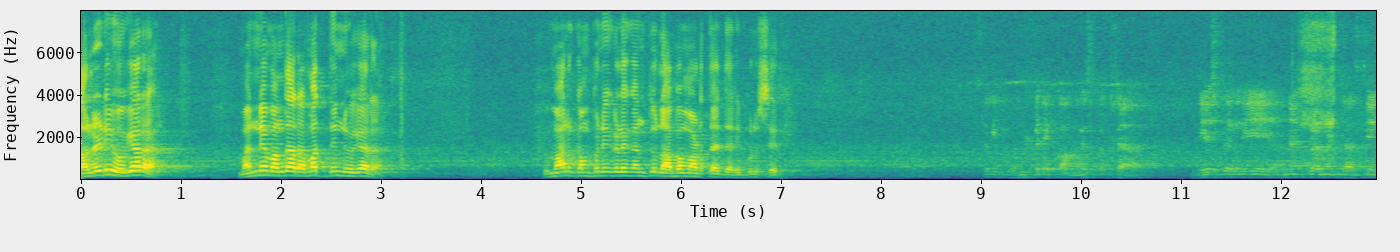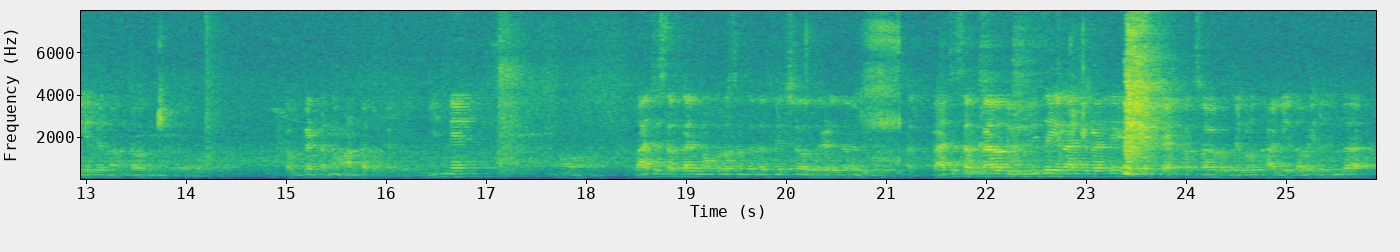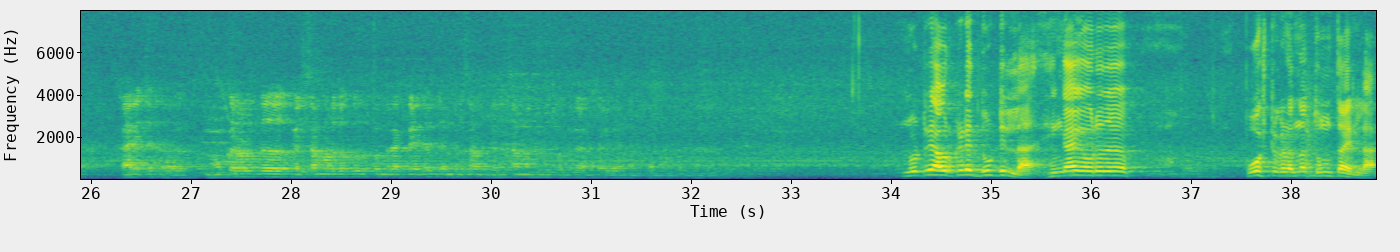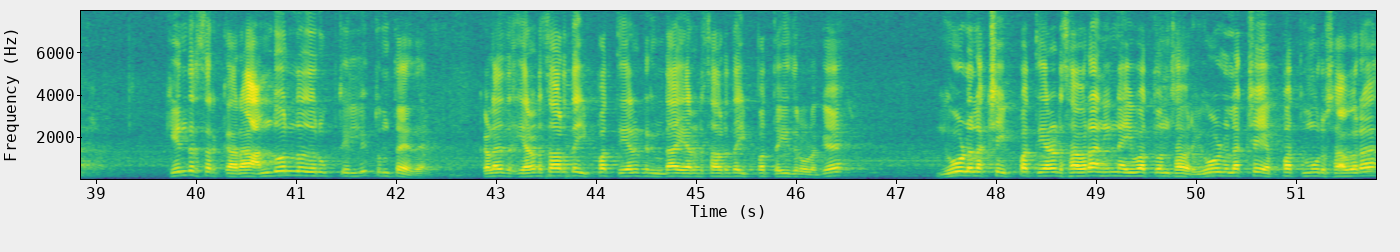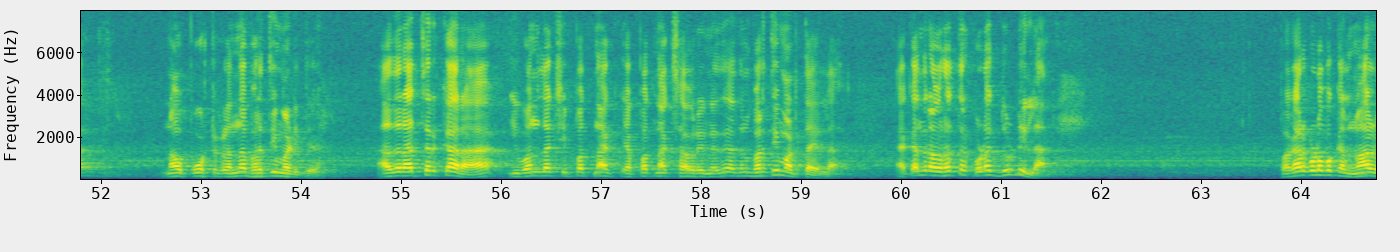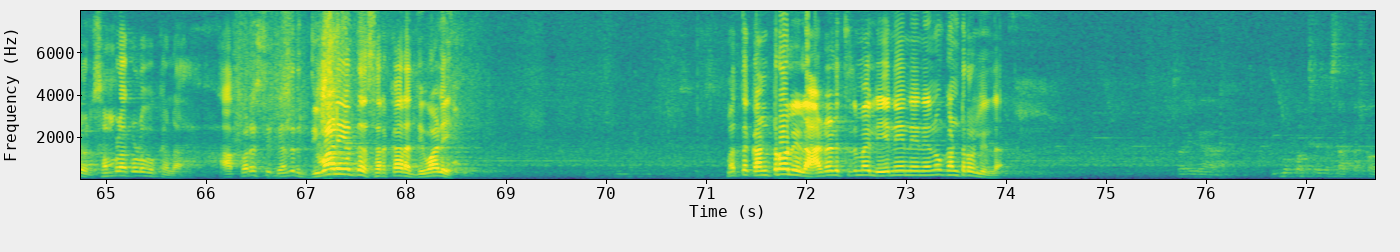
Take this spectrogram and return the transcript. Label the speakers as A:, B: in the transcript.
A: Already ಹೋಗ್ಯಾರ? ಮೊನ್ನೆ ಬಂದಾರ, ಮತ್ತು ನಿನ್ನೆ ಹೋಗ್ಯಾರ? ವಿಮಾನ ಕಂಪನಿಗಳಿಗಂತೂ ಲಾಭ ಮಾಡ್ತಾ ಇದ್ದಾರೆ ಇಬ್ಬರು ಸೇರಿ.
B: ದೇಶದಲ್ಲಿ ಅನ್ಎಂಪ್ಲಾಯ್ಮೆಂಟ್ ಜಾಸ್ತಿ ಆಗಿದೆ ಅಂತ ಒಂದು ಕಂಪ್ಲೇಂಟನ್ನು ಮಾಡ್ತಾ ಬರ್ತಾ ಇದ್ದಾರೆ. ನಿನ್ನೆ ರಾಜ್ಯ ಸರ್ಕಾರಿ ನೌಕರರ ಸಂಘದ ಅಧ್ಯಕ್ಷ ಅವರು ಹೇಳಿದ್ದಾರೆ, ರಾಜ್ಯ ಸರ್ಕಾರದ ವಿವಿಧ ಇಲಾಖೆಗಳಲ್ಲಿ ಎರಡು ಲಕ್ಷ ಸಾವಿರ ಹುದ್ದೆಗಳು ಖಾಲಿ ಇದ್ದಾವೆ ಇದರಿಂದ ಕಾರ್ಯ ಮಾಡೋದಕ್ಕೂ ತೊಂದರೆ ಇದೆ, ಜನರ ಜನಸಾಮಾನ್ಯರಿಗೆ ತೊಂದರೆ ಆಗ್ತಾ ಇದೆ
A: ನೋಡ್ರಿ, ಅವ್ರ ಕಡೆ ದುಡ್ಡಿಲ್ಲ. ಹೀಗಾಗಿ ಅವರು ಪೋಸ್ಟ್ಗಳನ್ನು ತುಂಬ್ತಾ ಇಲ್ಲ. ಕೇಂದ್ರ ಸರ್ಕಾರ ಆಂದೋಲನದ ರೂಪದಲ್ಲಿ ತುಂಬ್ತಾ ಇದೆ. ಕಳೆದ ಎರಡು ಸಾವಿರದ ಇಪ್ಪತ್ತೆರಡರಿಂದ ಎರಡು ಸಾವಿರದ ಇಪ್ಪತ್ತೈದರೊಳಗೆ ಏಳು ಲಕ್ಷ ಇಪ್ಪತ್ತೆರಡು ಸಾವಿರ, ನಿನ್ನ ಐವತ್ತೊಂದು ಸಾವಿರ, ಏಳು ಲಕ್ಷ ಎಪ್ಪತ್ತ್ಮೂರು ಸಾವಿರ ನಾವು ಪೋಸ್ಟ್ಗಳನ್ನು ಭರ್ತಿ ಮಾಡಿದ್ದೇವೆ. ಆದರೆ ರಾಜ್ಯ ಸರ್ಕಾರ ಈ ಒಂದು ಲಕ್ಷ ಇಪ್ಪತ್ನಾಲ್ಕು ಎಪ್ಪತ್ನಾಲ್ಕು ಸಾವಿರ ಏನಿದೆ, ಅದನ್ನು ಭರ್ತಿ ಮಾಡ್ತಾ ಇಲ್ಲ. ಯಾಕಂದ್ರೆ ಅವ್ರ ಹತ್ರ ಕೊಡೋಕ್ಕೆ ದುಡ್ಡಿಲ್ಲ. ಪಗಾರ ಕೊಡ್ಬೇಕಲ್ಲ ನಾಳೆ ಸಂಬಳ ಕೊಡ್ಬೇಕಲ್ಲ. ಆ ಪರಿಸ್ಥಿತಿ ಅಂದರೆ ದಿವಾಳಿ ಎದ್ದ ಸರ್ಕಾರ, ದಿವಾಳಿ. ಮತ್ತು ಕಂಟ್ರೋಲ್ ಇಲ್ಲ. ಆಡಳಿತದ ಮೇಲೆ ಏನೇನೇನೇನೂ ಕಂಟ್ರೋಲ್ ಇಲ್ಲ.
C: ಸಾಕಷ್ಟು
